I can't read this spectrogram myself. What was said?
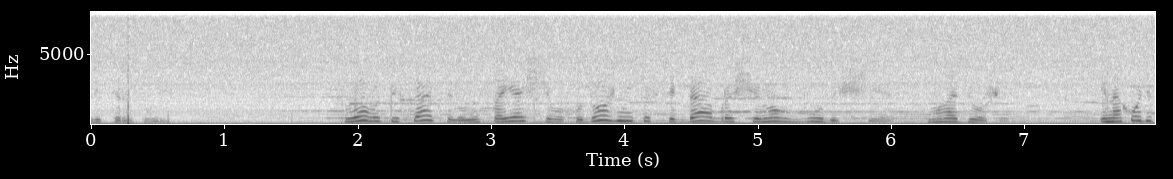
литературе. Слово писателя, настоящего художника, всегда обращено в будущее, к молодежи, и находит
